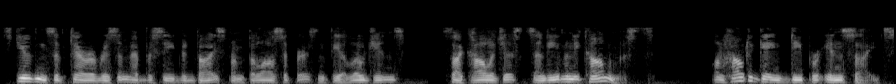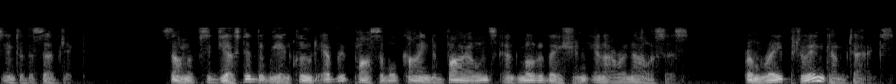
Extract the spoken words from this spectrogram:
Students of terrorism have received advice from philosophers and theologians, psychologists, and even economists on how to gain deeper insights into the subject. Some have suggested that we include every possible kind of violence and motivation in our analysis, from rape to income tax.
